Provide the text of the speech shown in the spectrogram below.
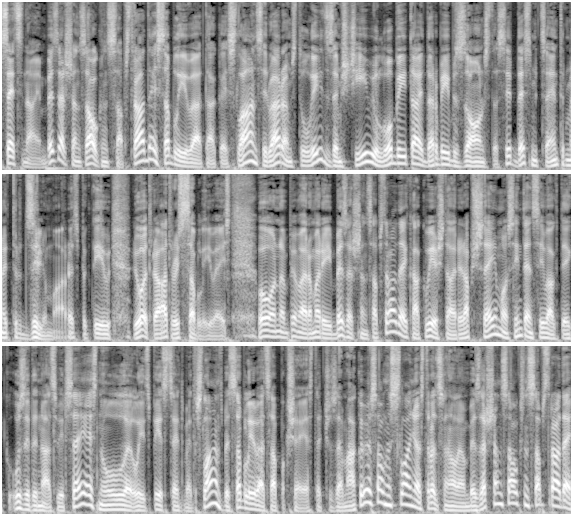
secinājumi. Bezaršanas augstnes apstrādē sablīvētākais slānis ir vērojams tūlīt zem šķīvju lobītāju darbības zonas. Tas ir 10 cm dziļumā, respektīvi ļoti ātri viss sablīvējis. Un, piemēram, arī bezaršanas apstrādē, kā kvieši tā ir apšējumos, intensīvāk tiek uzridināts virsējais 0 līdz 5 cm slānis, bet sablīvēts apakšējais. Taču zemākajos augstnes slāņos tradicionālajām bezaršanas augstnes apstrādē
